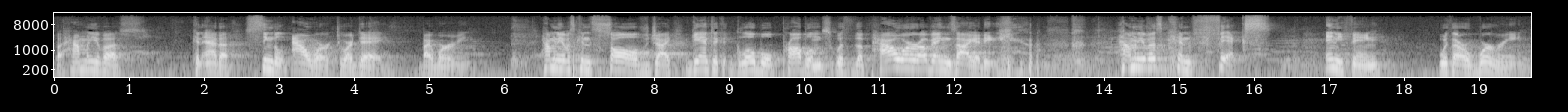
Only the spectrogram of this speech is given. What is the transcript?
But how many of us can add a single hour to our day by worrying? How many of us can solve gigantic global problems with the power of anxiety? How many of us can fix anything with our worrying?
